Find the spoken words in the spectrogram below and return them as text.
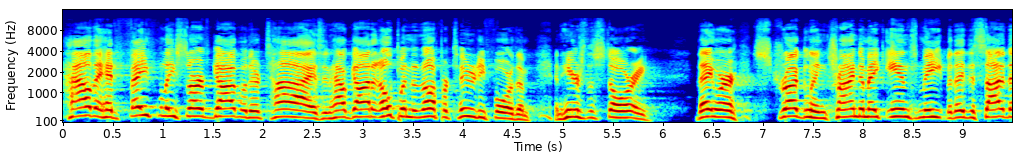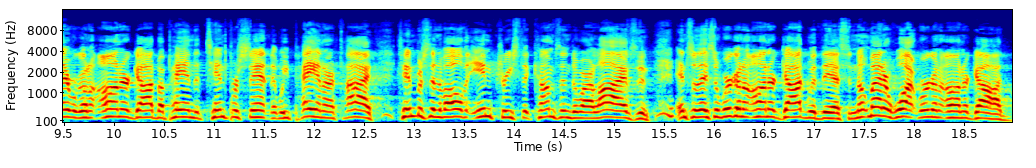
how they had faithfully served God with their tithes and how God had opened an opportunity for them. And here's the story. They were struggling, trying to make ends meet, but they decided they were going to honor God by paying the 10% that we pay in our tithe, 10% of all the increase that comes into our lives. And, and so they said, we're going to honor God with this. And no matter what, we're going to honor God.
